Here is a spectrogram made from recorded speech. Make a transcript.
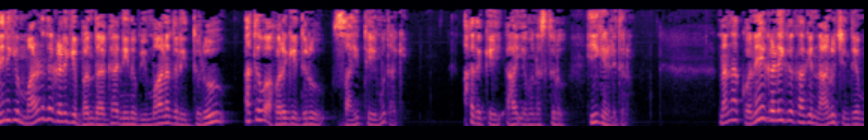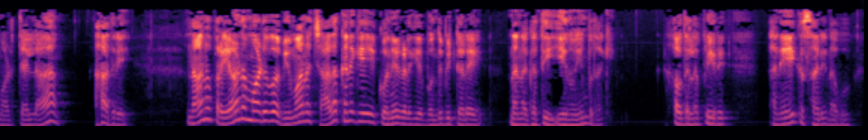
ನಿನಗೆ ಮರಣದ ಗಳಿಗೆ ಬಂದಾಗ ನೀನು ವಿಮಾನದಲ್ಲಿದ್ದರೂ ಅಥವಾ ಹೊರಗಿದ್ದರೂ ಸಾಹಿತ್ಯ ಎಂಬುದಾಗಿ. ಅದಕ್ಕೆ ಆ ಯಮನಸ್ಥರು ಹೀಗೆ ಹೇಳಿದನು. ನನ್ನ ಕೊನೆ ಗಳಿಗೆಗಾಗಿ ನಾನು ಚಿಂತೆ ಮಾಡುತ್ತಾ ಇಲ್ಲ. ಆದರೆ ನಾನು ಪ್ರಯಾಣ ಮಾಡುವ ವಿಮಾನ ಚಾಲಕನಿಗೆ ಕೊನೆಗಳಿಗೆ ಬಂದು ಬಿಟ್ಟರೆ ನನ್ನ ಗತಿ ಏನು ಎಂಬುದಾಗಿ. ಹೌದಲ್ಲ ಪ್ರಿಯರೇ, ಅನೇಕ ಸಾರಿ ನಾವು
